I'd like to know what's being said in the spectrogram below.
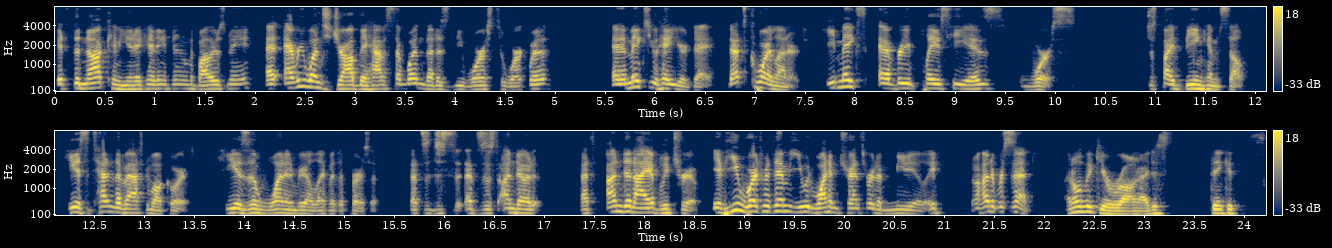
It's the not communicating thing that bothers me. At everyone's job, they have someone that is the worst to work with, and it makes you hate your day. That's Kawhi Leonard. He makes every place he is worse just by being himself. He is a 10 in the basketball court. He is a one in real life as a person. That's just that's just undoubted. That's undeniably true. If you worked with him, you would want him transferred immediately. 100%. I don't think you're wrong. I just think it's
